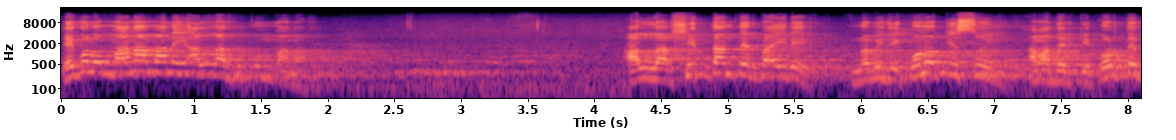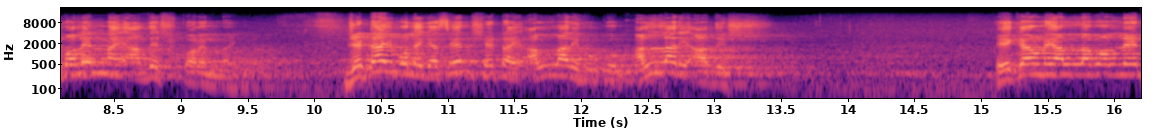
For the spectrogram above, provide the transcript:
এগুলো মানা মানেই আল্লাহর হুকুম মানা। আল্লাহর সিদ্ধান্তের বাইরে নবীজি কোনো কিছুই আমাদেরকে করতে বলেন নাই, আদেশ করেন নাই। যেটাই বলে গেছেন, সেটাই আল্লাহরই হুকুম, আল্লাহরই আদেশ। এ কারণে আল্লাহ বললেন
